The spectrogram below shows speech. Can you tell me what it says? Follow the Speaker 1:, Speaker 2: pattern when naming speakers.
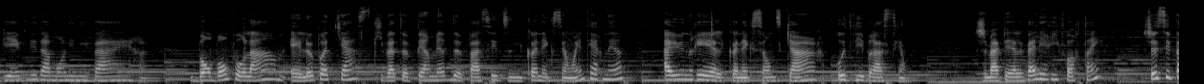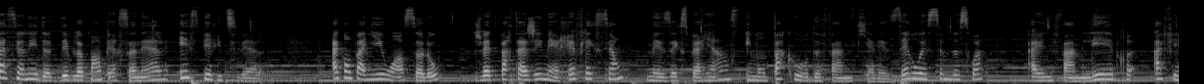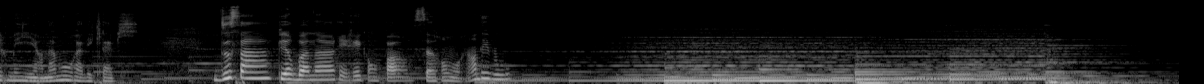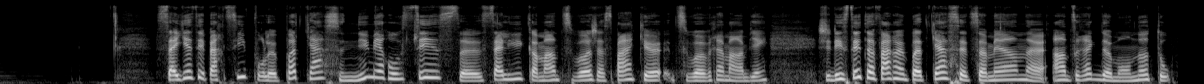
Speaker 1: bienvenue dans mon univers. Bonbon pour l'âme est le podcast qui va te permettre de passer d'une connexion Internet à une réelle connexion du cœur, haute vibration. Je m'appelle Valérie Fortin, je suis passionnée de développement personnel et spirituel. Accompagnée ou en solo, je vais te partager mes réflexions, mes expériences et mon parcours de femme qui avait zéro estime de soi à une femme libre, affirmée et en amour avec la vie. Douceur, pur bonheur et réconfort seront au rendez-vous. Ça y est, c'est parti pour le podcast numéro 6. salut, comment tu vas? J'espère que tu vas vraiment bien. J'ai décidé de te faire un podcast cette semaine euh, en direct de mon auto.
